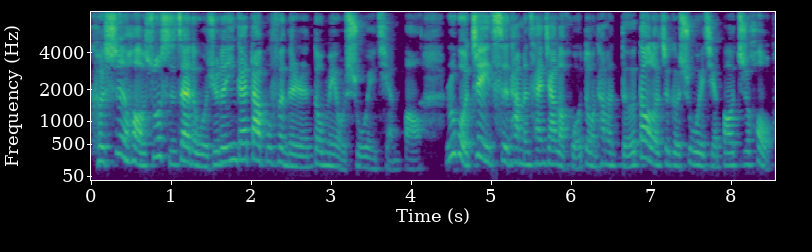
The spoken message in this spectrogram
可是哈、哦，说实在的，我觉得应该大部分的人都没有数位钱包。如果这一次他们参加了活动，他们得到了这个数位钱包之后，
